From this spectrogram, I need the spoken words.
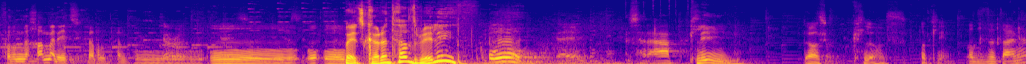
From the hammer, it's current health. Ooh, ooh, ooh. Wait, it's current health, really? Shut up. Clean. That was close, but clean. What's the timer?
